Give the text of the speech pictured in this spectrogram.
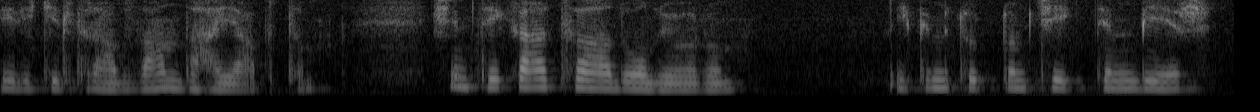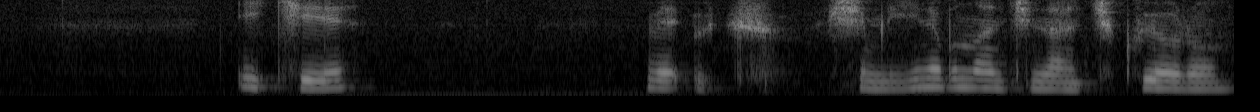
Bir ikili trabzan daha yaptım. Şimdi tekrar tığa doluyorum. İpimi tuttum, çektim. 1 2 ve 3. Şimdi yine bunların içinden çıkıyorum.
